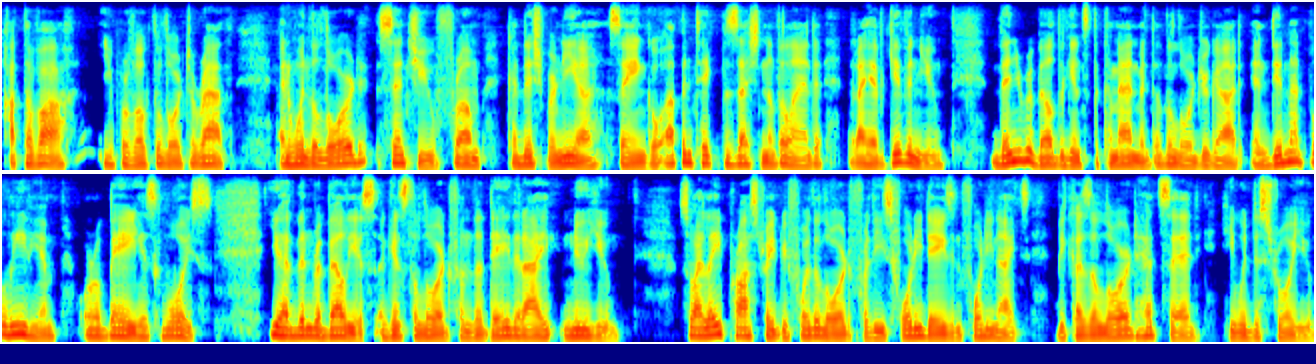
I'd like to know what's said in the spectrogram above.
Hattaavah, you provoked the Lord to wrath. And when the Lord sent you from Kadesh Barnea, saying, Go up and take possession of the land that I have given you, then you rebelled against the commandment of the Lord your God, and did not believe him or obey his voice. You have been rebellious against the Lord from the day that I knew you. So I lay prostrate before the Lord for these forty days and forty nights, because the Lord had said he would destroy you.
